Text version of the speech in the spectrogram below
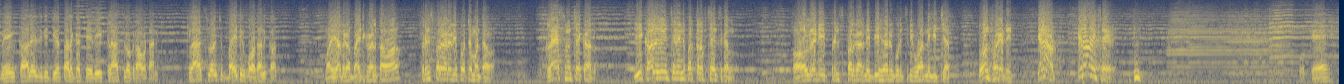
మేం కాలేజీకి జీతాలు కట్టేది క్లాస్లోకి రావటానికి. క్లాస్లోంచి బయటికి పోవటానికి కాదు. మర్యాదగా బయటకు వెళ్తావా? ప్రిన్సిపల్ గారి రిపోర్ట్ ఇమ్మంటావా? క్లాస్ నుంచే కాదు. ఈ కాలేజీ నుంచి నేను బర్తరఫ్ చేయించగలను. ఆల్రెడీ ప్రిన్సిపల్ గారిని బిహేవియర్ గురించి నీకు వార్నింగ్ ఇచ్చారు. Don't forget it get out get out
